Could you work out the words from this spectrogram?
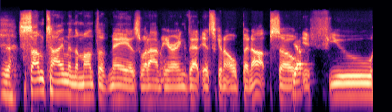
yeah. sometime in the month of May is what I'm hearing that it's going to open up. So yep. if you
